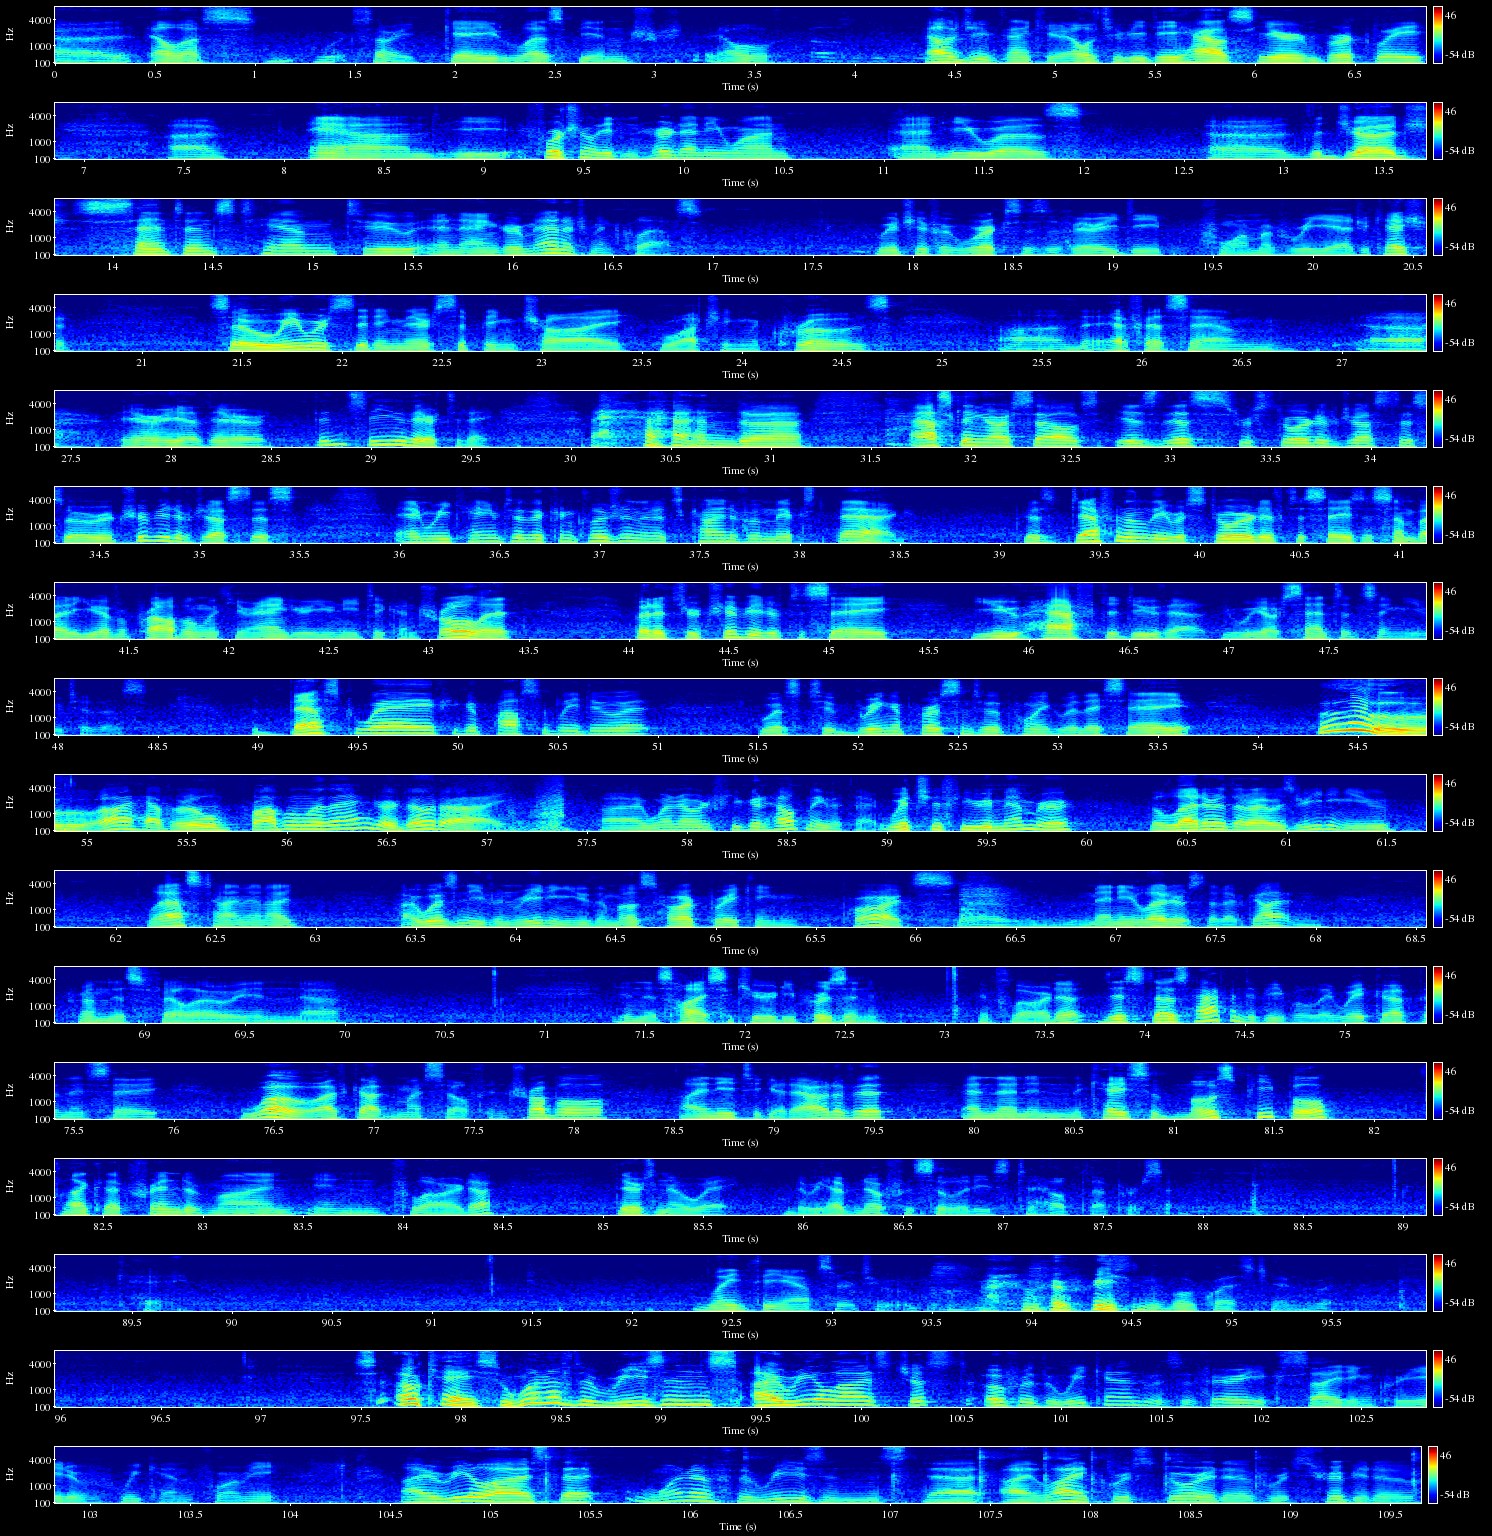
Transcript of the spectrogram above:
uh, LS sorry gay lesbian L LGBT thank you LGBT house here in Berkeley uh, and he fortunately didn't hurt anyone and he was uh, the judge sentenced him to an anger management class which if it works is a very deep form of re-education. So we were sitting there sipping chai watching the crows on the FSM uh, area there. Didn't see you there today. and uh, asking ourselves is this restorative justice or retributive justice and we came to the conclusion that it's kind of a mixed bag. Because definitely restorative to say to somebody you have a problem with your anger, you need to control it. but it's retributive to say you have to do that. We are sentencing you to this. The best way, if you could possibly do it, was to bring a person to the point where they say, ooh, I have a little problem with anger, don't I? I wonder if you could help me with that, which if you remember the letter that I was reading you last time and I, I wasn't even reading you the most heartbreaking parts of many letters that I've gotten from this fellow in, uh, in this high security prison in Florida. This does happen to people. They wake up and they say, whoa, I've gotten myself in trouble. I need to get out of it. And then in the case of most people, like that friend of mine in Florida, there's no way that we have no facilities to help that person. Okay. Lengthy answer to a reasonable question. But so, okay, so one of the reasons I realized just over the weekend was a very exciting creative weekend for me. I realized that one of the reasons that I like restorative, retributive,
